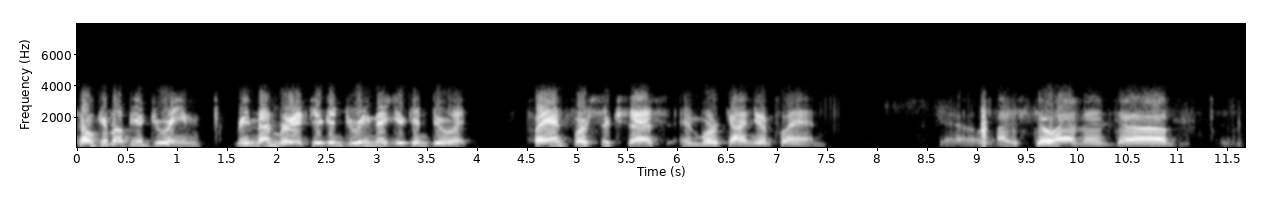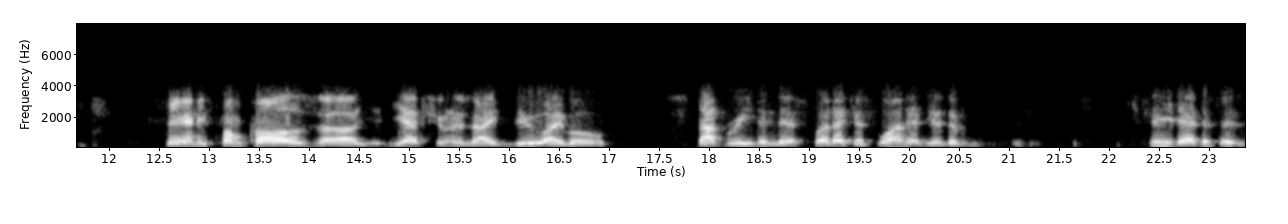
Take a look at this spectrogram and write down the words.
Don't give up your dream. Remember, if you can dream it, you can do it. Plan for success and work on your plan. I still haven't uh, seen any phone calls uh, yet. Soon as I do, I will stop reading this. But I just wanted you to see that this is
